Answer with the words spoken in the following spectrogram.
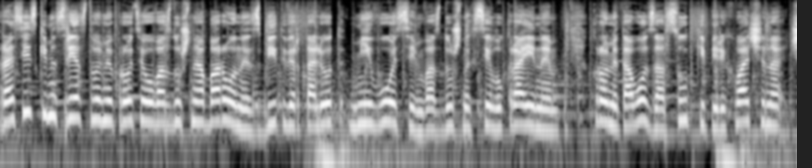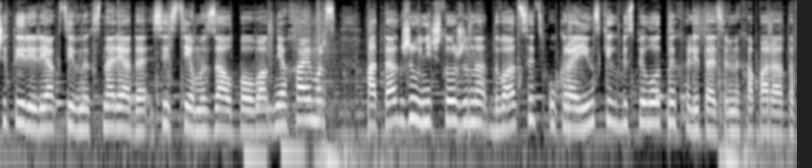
Российскими средствами противовоздушной обороны сбит вертолет Ми-8 воздушных сил Украины. Кроме того, за сутки перехвачено 4 реактивных снаряда системы залпового огня «Хаймерс», а также уничтожено 20 украинских беспилотных летательных аппаратов.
